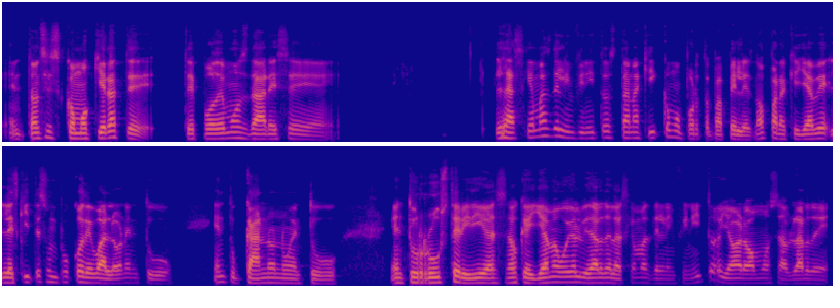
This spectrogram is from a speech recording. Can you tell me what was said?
Entonces, como quiera, te, te podemos dar ese. Las gemas del infinito están aquí como portapapeles, ¿no? Para que ya ve, les quites un poco de valor en tu, en tu canon o en tu, en tu rooster y digas, ok, ya me voy a olvidar de las gemas del infinito y ahora vamos a hablar de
